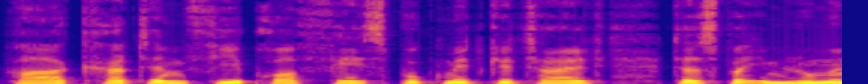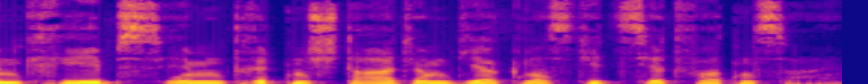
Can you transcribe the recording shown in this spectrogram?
Park hat im Februar Facebook mitgeteilt, dass bei ihm Lungenkrebs im dritten Stadium diagnostiziert worden sei.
